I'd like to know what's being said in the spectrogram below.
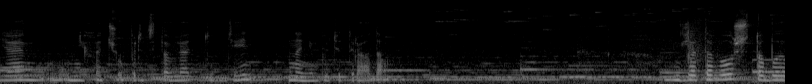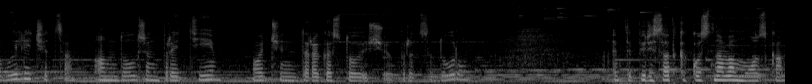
Я не хочу представлять тот день, она не будет рядом. Для того, чтобы вылечиться, он должен пройти очень дорогостоящую процедуру. Это пересадка костного мозга.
